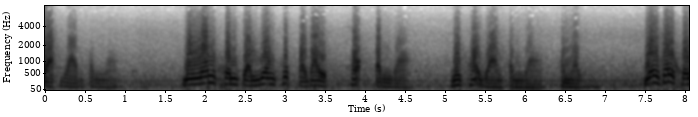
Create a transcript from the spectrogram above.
จากญาณปัญญา ดังนั้นคนจะล่วงทุกข์ไปได้เพราะปัญญาหรือเพราะญาณปัญญาปัญญาไม่ใช่คน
